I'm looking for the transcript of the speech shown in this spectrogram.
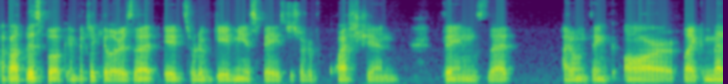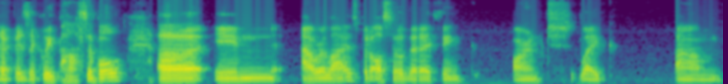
about this book in particular is that it sort of gave me a space to sort of question things that I don't think are like metaphysically possible uh, in our lives, but also that I think aren't like um,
